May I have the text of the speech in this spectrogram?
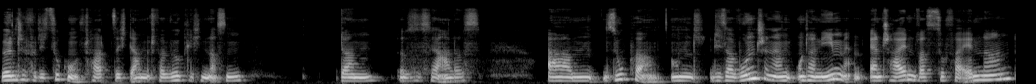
Wünsche für die Zukunft hat, sich damit verwirklichen lassen, dann ist es ja alles ähm, super. Und dieser Wunsch in einem Unternehmen entscheidend was zu verändern,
